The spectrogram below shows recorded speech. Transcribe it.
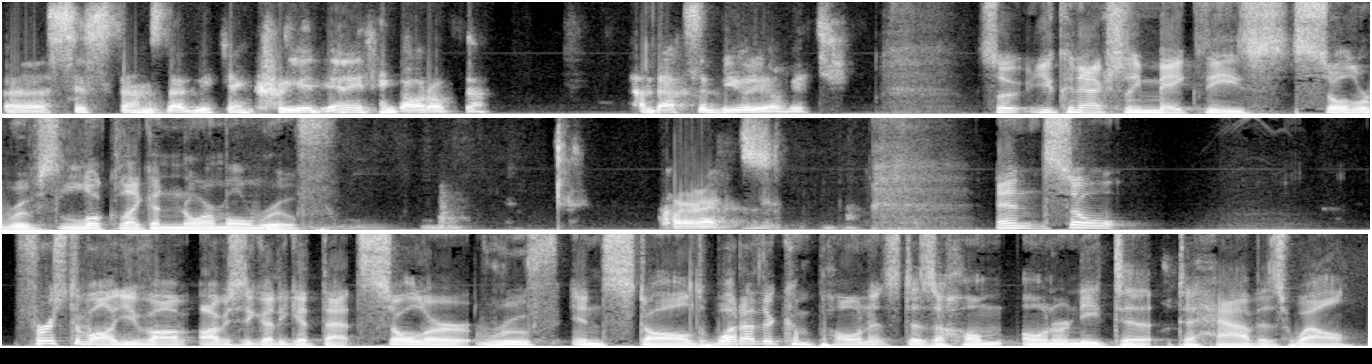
uh, systems that we can create anything out of them. And that's the beauty of it. So you can actually make these solar roofs look like a normal roof. Correct. And so, first of all, you've obviously got to get that solar roof installed. What other components does a homeowner need to, to have as well?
